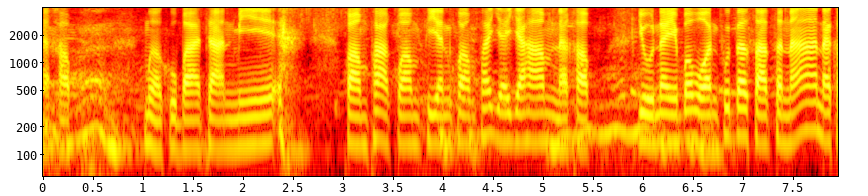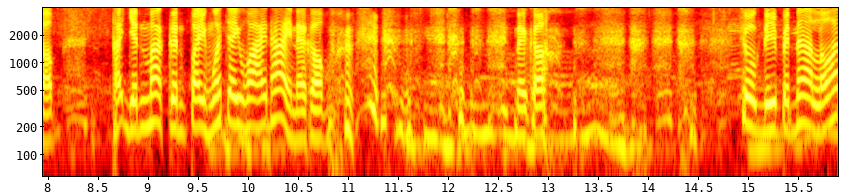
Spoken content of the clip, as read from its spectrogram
นะครับ เมื่อครูบาอาจารย์มีความภาคความเพียรความพยายามนะครับ อยู่ในบวรพุทธศาสนานะครับ ถ้าเย็นมากเกินไปหัวใจวายได้นะครับนะครับ โชคดีเป็นหน้าร้อน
